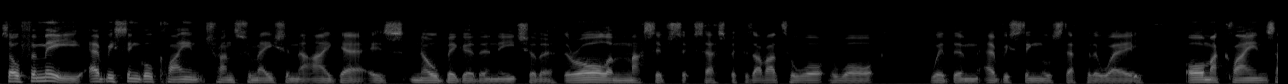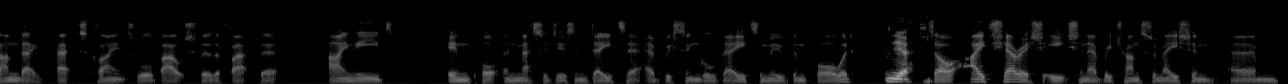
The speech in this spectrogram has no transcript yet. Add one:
so for me, every single client transformation that I get is no bigger than each other. They're all a massive success because I've had to walk the walk with them every single step of the way. All my clients and ex clients will vouch for the fact that I need input and messages and data every single day to move them forward. Yeah. So I cherish each and every transformation um,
